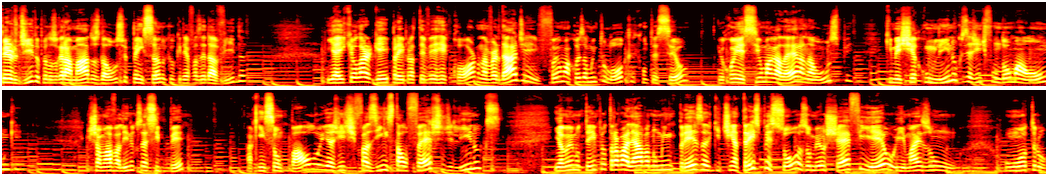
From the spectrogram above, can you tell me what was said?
perdido pelos gramados da USP, pensando o que eu queria fazer da vida. E aí que eu larguei para ir para TV Record. Na verdade, foi uma coisa muito louca que aconteceu. Eu conheci uma galera na USP que mexia com Linux e a gente fundou uma ONG que chamava Linux SP aqui em São Paulo e a gente fazia install fast de Linux e ao mesmo tempo eu trabalhava numa empresa que tinha três pessoas, o meu chefe e eu e mais um, um outro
